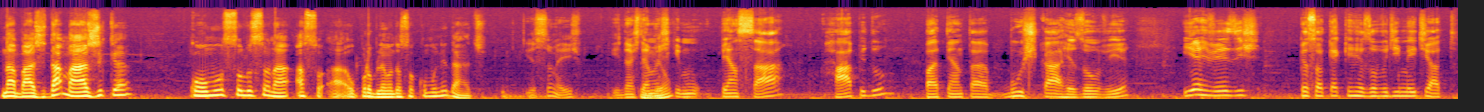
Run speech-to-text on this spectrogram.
na base da mágica como solucionar a sua- a- o problema da sua comunidade. Isso mesmo. E nós Entendeu? temos que pensar rápido para tentar buscar resolver. E às vezes a pessoa quer que resolva de imediato.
